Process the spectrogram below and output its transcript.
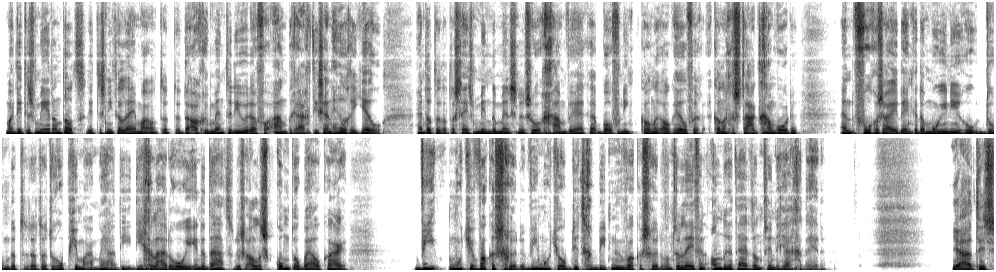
Maar dit is meer dan dat. Dit is niet alleen maar de, de argumenten die u daarvoor aandraagt. Die zijn heel reëel. Dat, er, dat er steeds minder mensen de zorg gaan werken. Bovendien kan er ook heel veel kan er gestaakt gaan worden. En vroeger zou je denken, dat moet je niet doen, dat, dat, dat roep je maar. Maar ja, die, die geluiden hoor je inderdaad. Dus alles komt ook bij elkaar. Wie moet je wakker schudden? Wie moet je op dit gebied nu wakker schudden? Want we leven in andere tijden dan twintig jaar geleden. Ja, het is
